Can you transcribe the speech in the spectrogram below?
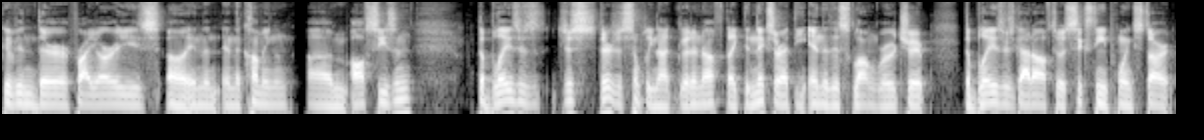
given their priorities uh, in the in the coming um, off season the Blazers just they're just simply not good enough. Like the Knicks are at the end of this long road trip. The Blazers got off to a 16 point start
